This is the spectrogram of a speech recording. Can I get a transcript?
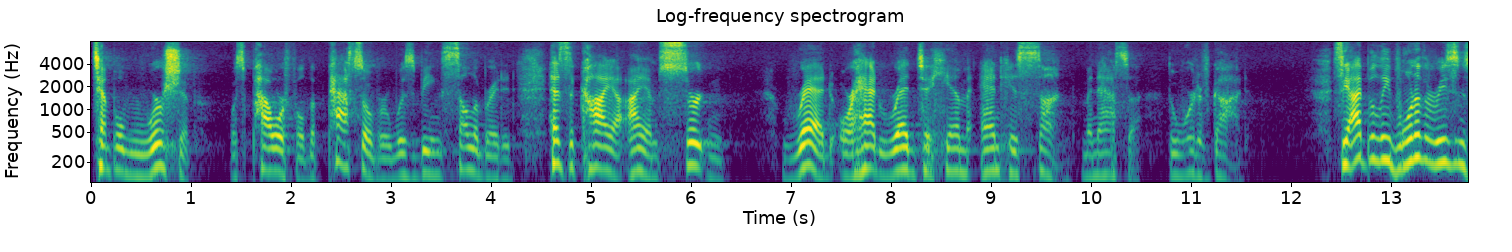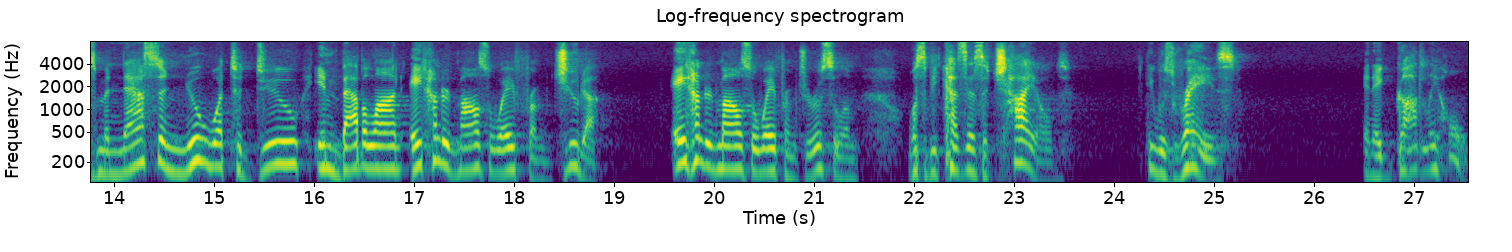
Temple worship was powerful. The Passover was being celebrated. Hezekiah, I am certain, read or had read to him and his son, Manasseh, the Word of God. See, I believe one of the reasons Manasseh knew what to do in Babylon, 800 miles away from Judah, 800 miles away from Jerusalem, was because as a child, he was raised in a godly home,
